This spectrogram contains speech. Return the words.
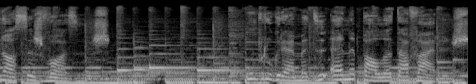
Nossas vozes. Um programa de Ana Paula Tavares.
